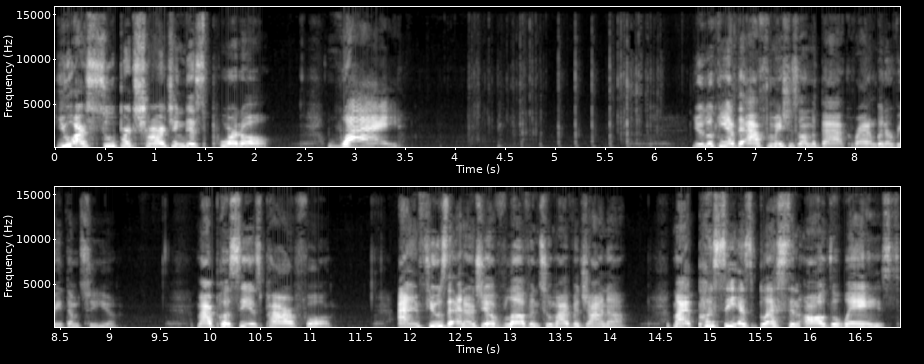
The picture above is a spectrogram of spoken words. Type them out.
you are supercharging this portal. Why? You're looking at the affirmations on the back, right? I'm going to read them to you. My pussy is powerful. I infuse the energy of love into my vagina. My pussy is blessed in all the ways.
